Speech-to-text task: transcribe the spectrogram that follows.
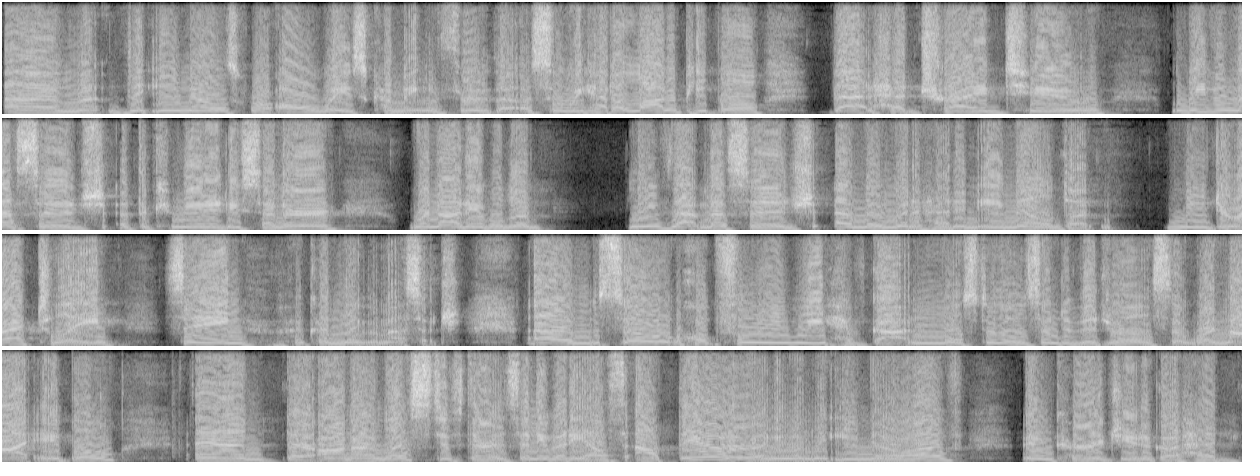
um, the emails were always coming through those. So we had a lot of people that had tried to leave a message at the community center, were not able to leave that message, and then went ahead and emailed me directly saying I couldn't leave a message. Um, so hopefully we have gotten most of those individuals that were not able, and they're on our list. If there is anybody else out there or anyone that you know of, I encourage you to go ahead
